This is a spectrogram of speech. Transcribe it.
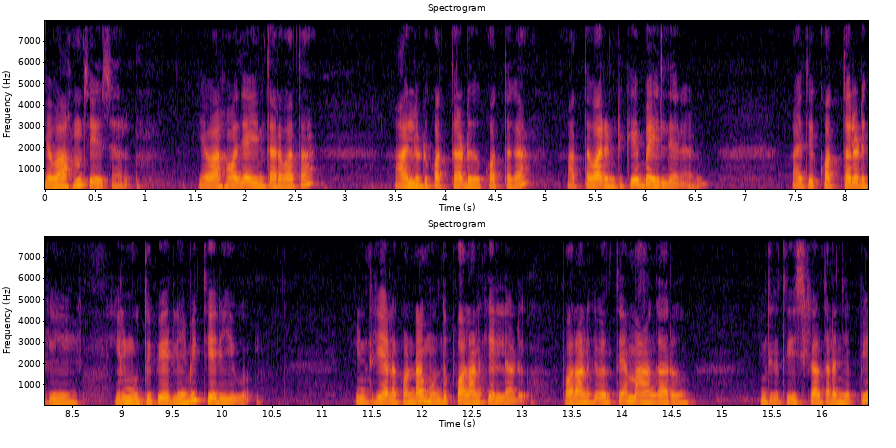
వివాహం చేశారు. వివాహం అది అయిన తర్వాత అల్లుడు కొత్తాడు కొత్తగా అత్తవారింటికి బయలుదేరాడు. అయితే కొత్త అల్లుడికి వీళ్ళు ముద్దు పేర్లు ఏమీ తెలియవు. ఇంటికి వెళ్ళకుండా ముందు పొలానికి వెళ్ళాడు. పొలానికి వెళ్తే మాంగారు ఇంటికి తీసుకెళ్తాడని చెప్పి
